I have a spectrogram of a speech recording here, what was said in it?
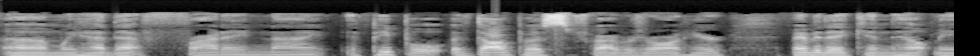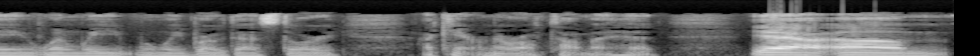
Um, we had that Friday night. If people, if Dawg Post subscribers are on here, maybe they can help me when we when we broke that story. I can't remember off the top of my head. Yeah, um,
